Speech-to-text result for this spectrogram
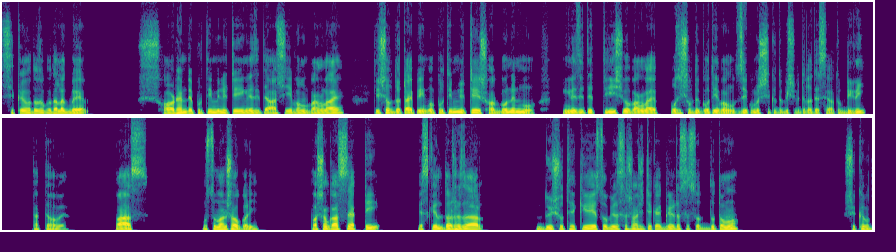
শিক্ষাগত যোগ্যতা লাগবে শর্ট হ্যান্ডে প্রতি মিনিটে ইংরেজিতে আশি এবং বাংলায় ত্রিশ শব্দ টাইপিং ও প্রতি মিনিটে সর্বনিম্ন ইংরেজিতে ত্রিশ ও বাংলায় পঁচিশ শব্দের গতি এবং যে কোনো শিক্ষিত বিশ্ববিদ্যালয়তে স্নাতক ডিগ্রি থাকতে হবে। পাঁচ মুসলমান সহকারী। পদ সংখ্যা হচ্ছে একটি স্কেল দশ হাজার দুইশো থেকে চব্বিশ হাজার ছশো আশি টাকা গ্রেড হচ্ছে চোদ্দতম। শিক্ষাগত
